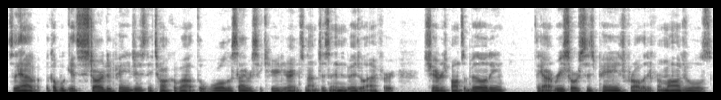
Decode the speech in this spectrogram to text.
So they have a couple get started pages. They talk about the world of cybersecurity, right? It's not just an individual effort shared responsibility. They got resources page for all the different modules.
